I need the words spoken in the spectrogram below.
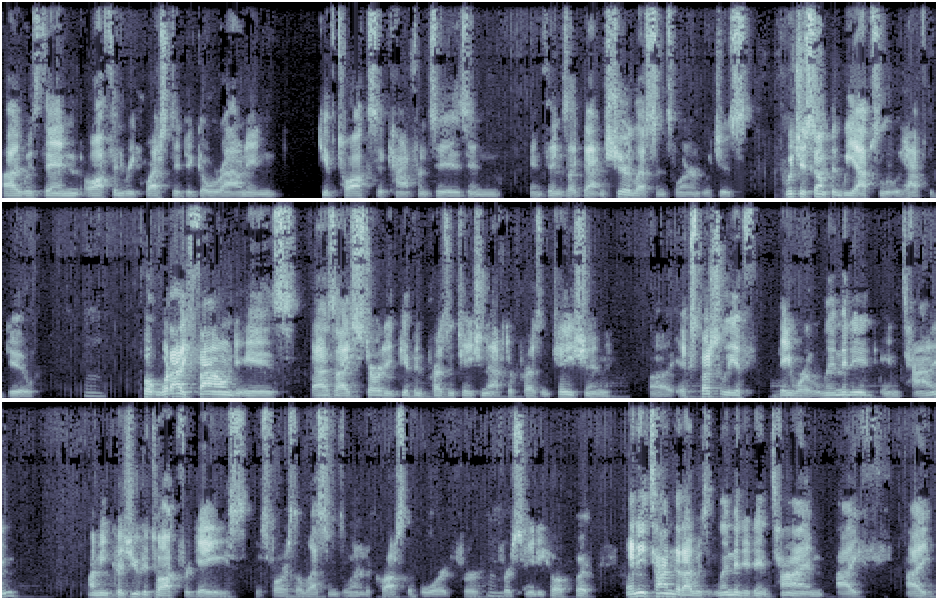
I was then often requested to go around and give talks at conferences and and things like that and share lessons learned, which is which is something we absolutely have to do. Mm. But what I found is as I started giving presentation after presentation, uh, especially if they were limited in time. I mean, because you could talk for days as far as the lessons learned across the board for, mm. for Sandy Hook. But anytime that I was limited in time, I I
